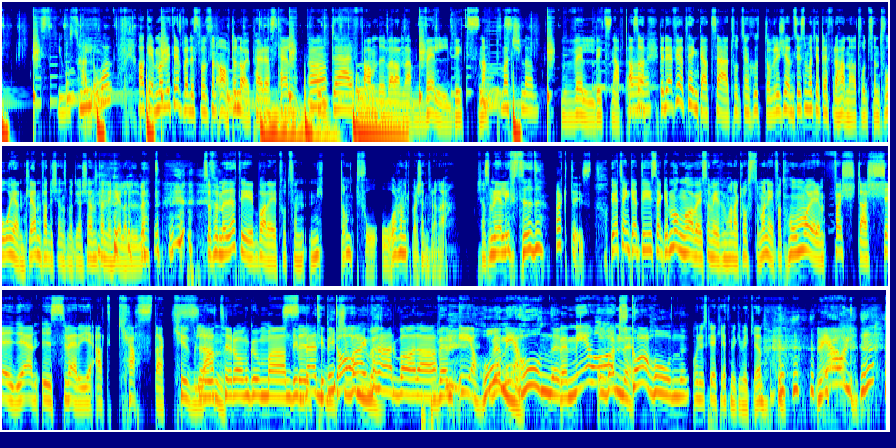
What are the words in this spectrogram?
Excuse me. Hallå? Okej men vi träffades 2018 då i Paradise Hotel. Ja. Och där fann vi varandra väldigt snabbt. Much love. Väldigt snabbt. Alltså, Ja. Det är därför jag tänkte att så här, 2017, för det känns ju som att jag träffade Hanna 2002 egentligen. För det känns som att jag har känt henne hela livet. Så för mig att det bara är 2019, två år har vi inte bara känt varandra. Känns som det är en livstid. Faktiskt. Och jag tänker att det är säkert många av er som vet vem Hanna Klosterman är. För att hon var ju den första tjejen i Sverige att kasta kulan. Säg till dem gumman. Det är bad bitch dem. vibe här bara. Vem är hon? Vem är hon? Vem är hon? Och vart ska hon? Och nu skrek jag jättemycket i micken. Vem är hon?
